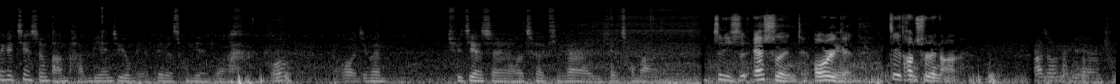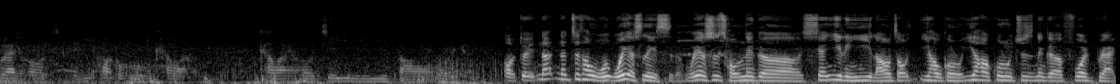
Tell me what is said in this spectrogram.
那个健身房旁边就有免费的充电桩，哦，然后我这边去健身，然后车停那儿一就充满了。这里是 Ashland Oregon。这趟去了哪儿？加州那边出来以后，零一号公路开完，开完然后接一零一到 Oregon。哦，对，那那这趟我我也是类似的，我也是从那个先一零一，然后走一号公路，一号公路就是那个 Fort Bragg，Fort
